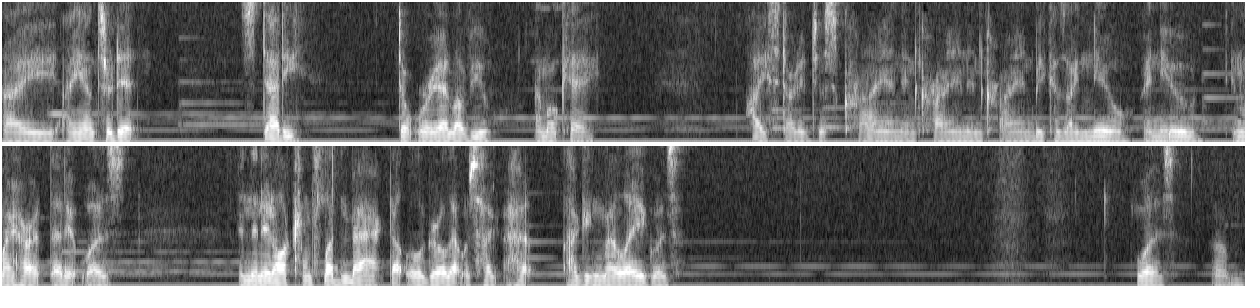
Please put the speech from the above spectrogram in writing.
I I answered it. It's Daddy. Don't worry, I love you. I'm okay. I started just crying and crying and crying because I knew, I knew in my heart that it was. And then it all come flooding back. That little girl that was hug, hu- hugging my leg was was um,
